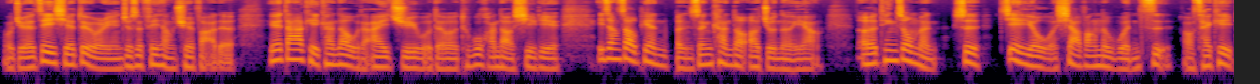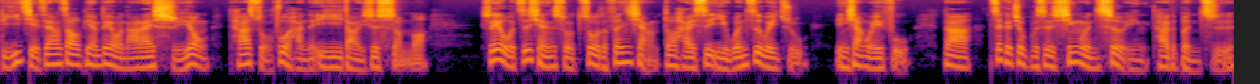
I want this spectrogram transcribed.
我觉得这一些对我而言就是非常缺乏的，因为大家可以看到我的 IG，我的徒步环岛系列，一张照片本身看到啊就那样，而听众们是借由我下方的文字哦，才可以理解这张照片被我拿来使用，它所富含的意义到底是什么。所以我之前所做的分享都还是以文字为主，影像为辅。那这个就不是新闻摄影它的本质，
